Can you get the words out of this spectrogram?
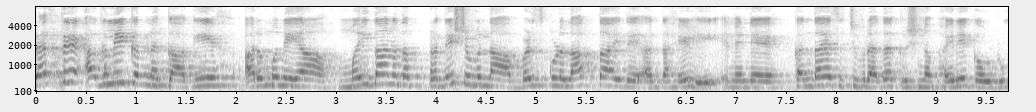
ರಸ್ತೆ ಅಗಲೀಕರಣಕ್ಕಾಗಿ ಅರಮನೆಯ ಮೈದಾನದ ಪ್ರದೇಶವನ್ನ ಬಳಸಿಕೊಳ್ಳಲಾಗ್ತಾ ಇದೆ ಅಂತ ಹೇಳಿ ನಿನ್ನೆ ಕಂದಾಯ ಸಚಿವರಾದ ಕೃಷ್ಣ ಭೈರೇಗೌಡರು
